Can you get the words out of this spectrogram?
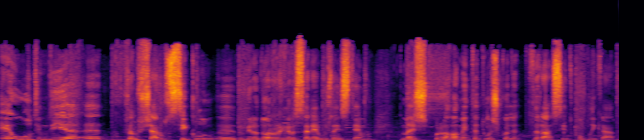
é o último dia, eh, vamos fechar o ciclo eh, do Mirador, regressaremos em setembro, mas provavelmente a tua escolha terá sido complicada.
